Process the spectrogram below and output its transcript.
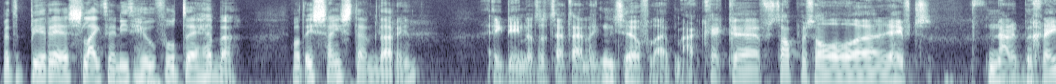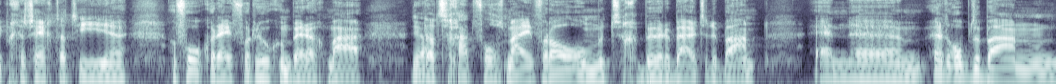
Met de Perez lijkt hij niet heel veel te hebben. Wat is zijn stem daarin? Ik denk dat het uiteindelijk niet zoveel uitmaakt. Kijk, eh, Verstappen zal, eh, heeft naar ik begreep gezegd dat hij eh, een voorkeur heeft voor Hulkenberg. Maar Ja. dat gaat volgens mij vooral om het gebeuren buiten de baan. En ehm, het op de baan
